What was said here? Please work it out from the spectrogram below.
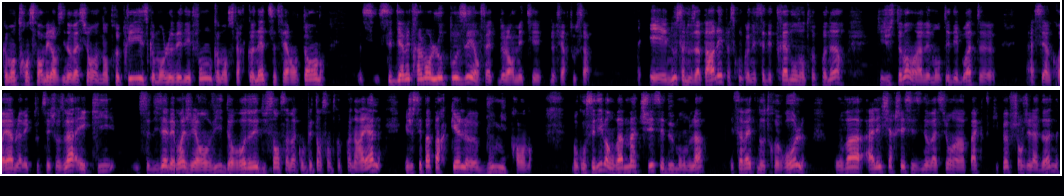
comment transformer leurs innovations en entreprise, comment lever des fonds, comment se faire connaître, se faire entendre, c'est diamétralement l'opposé en fait de leur métier de faire tout ça. Et nous, ça nous a parlé parce qu'on connaissait des très bons entrepreneurs qui justement avaient monté des boîtes euh, assez incroyables avec toutes ces choses-là et qui se disaient, ben moi j'ai envie de redonner du sens à ma compétence entrepreneuriale et je ne sais pas par quel euh, bout m'y prendre. Donc on s'est dit, ben, on va matcher ces deux mondes-là Et ça va être notre rôle. On va aller chercher ces innovations à impact qui peuvent changer la donne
